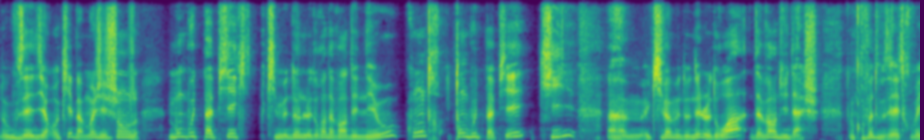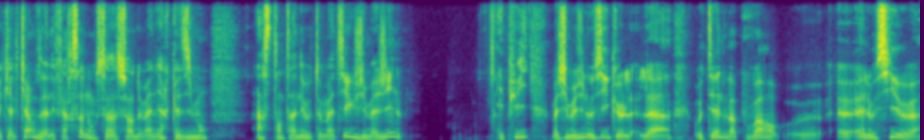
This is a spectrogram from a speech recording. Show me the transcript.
Donc vous allez dire, ok, bah moi j'échange mon bout de papier qui, me donne le droit d'avoir des néos contre ton bout de papier qui euh, qui va me donner le droit d'avoir du dash. Donc en fait vous allez trouver quelqu'un, vous allez faire ça, donc ça va se faire de manière quasiment instantanée, automatique, j'imagine. Et puis, bah, j'imagine aussi que la OTN va pouvoir, euh, elle aussi, euh,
